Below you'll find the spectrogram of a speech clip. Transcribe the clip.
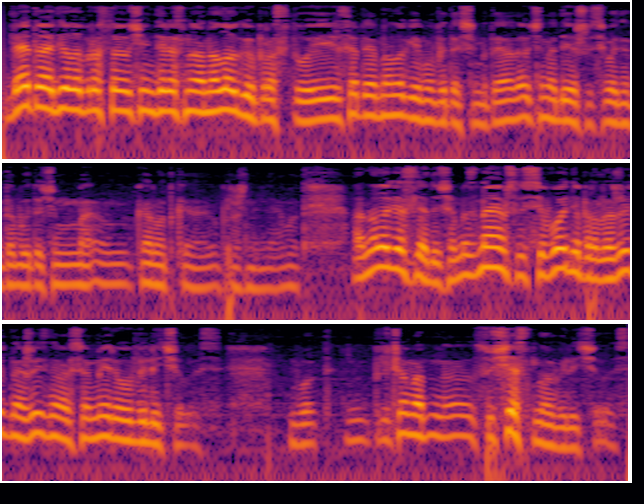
Для этого я делаю просто очень интересную аналогию простую, и с этой аналогией мы вытащим это. Я очень надеюсь, что сегодня это будет очень короткое упражнение. Вот. Аналогия следующая. Мы знаем, что сегодня продолжительность жизни во всем мире увеличилась. Вот. Причем существенно увеличилась.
